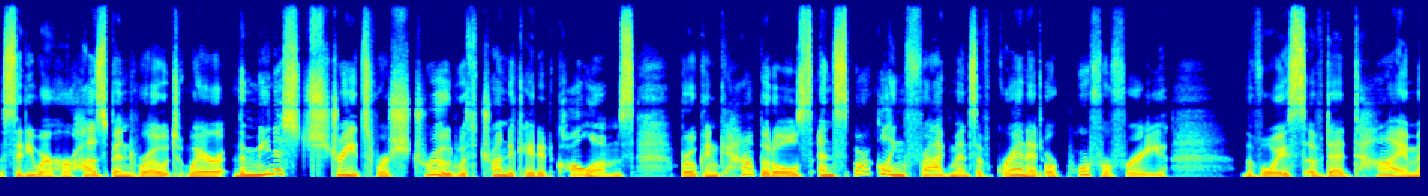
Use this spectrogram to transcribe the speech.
The city where her husband wrote, where the meanest streets were strewed with truncated columns, broken capitals, and sparkling fragments of granite or porphyry. The voice of dead time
